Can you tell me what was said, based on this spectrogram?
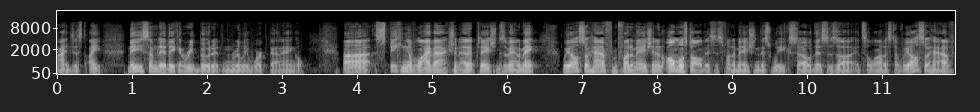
I just I maybe someday they can reboot it and really work that angle. Uh, speaking of live action adaptations of anime, we also have from Funimation, and almost all this is Funimation this week, so this is uh, it's a lot of stuff. We also have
